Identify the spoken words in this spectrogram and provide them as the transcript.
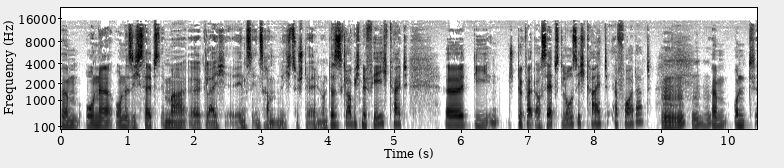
ähm, ohne, ohne sich selbst immer äh, gleich ins, ins Rampenlicht zu stellen. Und das ist, glaube ich, eine Fähigkeit, äh, die ein Stück weit auch Selbstlosigkeit erfordert. Mhm, mh. ähm, und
